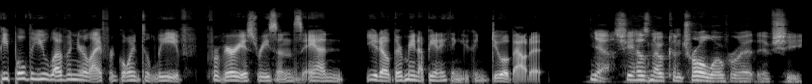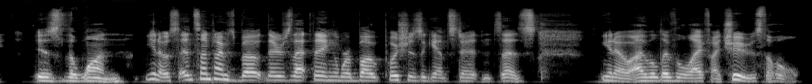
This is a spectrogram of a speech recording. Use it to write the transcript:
people that you love in your life are going to leave for various reasons. And, you know, there may not be anything you can do about it. Yeah, she has no control over it if she is the one. You know, and sometimes Bo, there's that thing where Bo pushes against it and says, you know, I will live the life I choose, the whole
